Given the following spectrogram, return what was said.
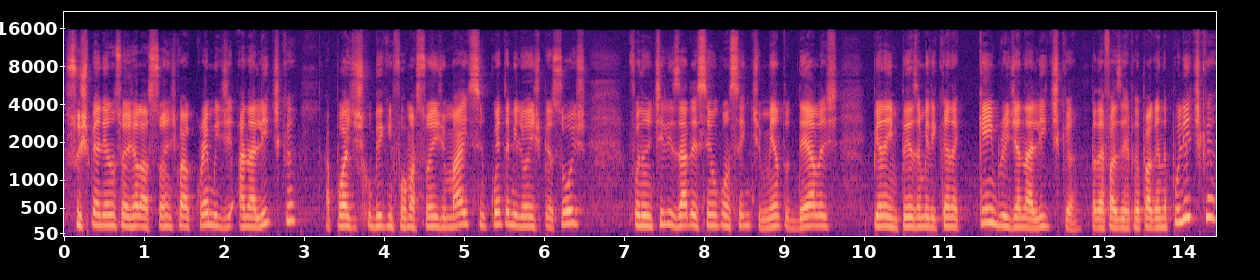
suspendendo suas relações com a Cambridge Analytica após descobrir que informações de mais de 50 milhões de pessoas foram utilizadas sem o consentimento delas pela empresa americana Cambridge Analytica para fazer propaganda política.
